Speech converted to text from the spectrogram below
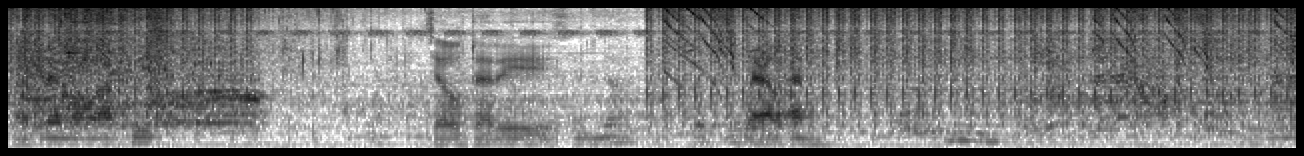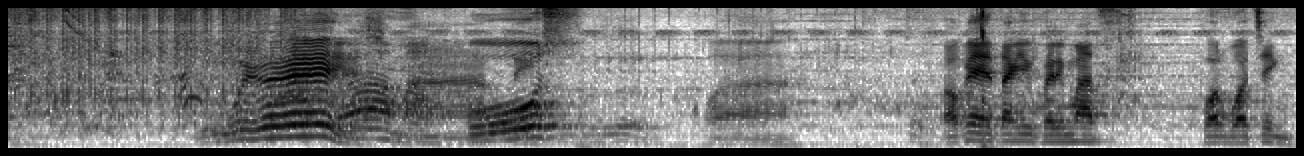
Baterai mau habis jauh dari PLN. Wih, Ah, mampus. Wah. Oke, thank you very much for watching.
